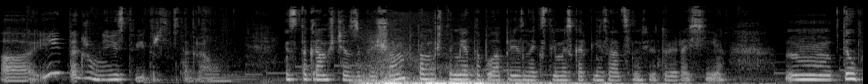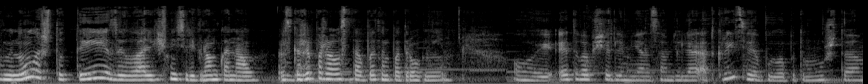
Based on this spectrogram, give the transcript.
А, и также у меня есть твиттер с инстаграмом. Инстаграм сейчас запрещен, потому что Мета была признана экстремистской организацией на территории России. Ты упомянула, что ты завела личный телеграм-канал. Расскажи, пожалуйста, об этом подробнее. Ой, это вообще для меня на самом деле открытие было, потому что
